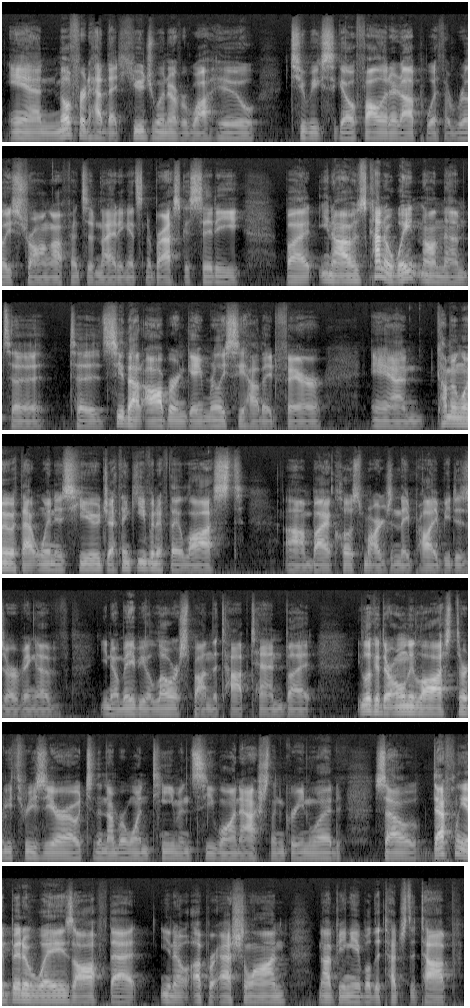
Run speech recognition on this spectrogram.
And Milford had that huge win over Wahoo two weeks ago, followed it up with a really strong offensive night against Nebraska City. But you know, I was kind of waiting on them to to see that Auburn game, really see how they'd fare. And coming away with that win is huge. I think even if they lost um, by a close margin, they'd probably be deserving of you know maybe a lower spot in the top ten. But you look at their only loss 33-0 to the number one team in c1 ashland greenwood. So definitely a bit of ways off that you know upper echelon not being able to touch the top.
